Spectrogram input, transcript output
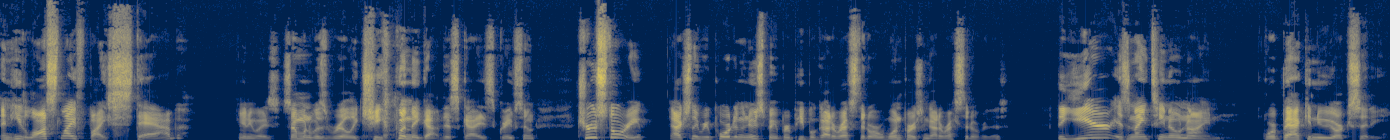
And he lost life by stab? Anyways, someone was really cheap when they got this guy's gravestone. True story. Actually, reported in the newspaper, people got arrested, or one person got arrested over this. The year is 1909. We're back in New York City.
